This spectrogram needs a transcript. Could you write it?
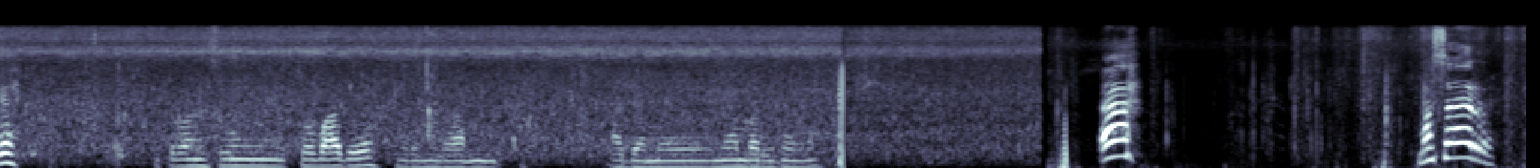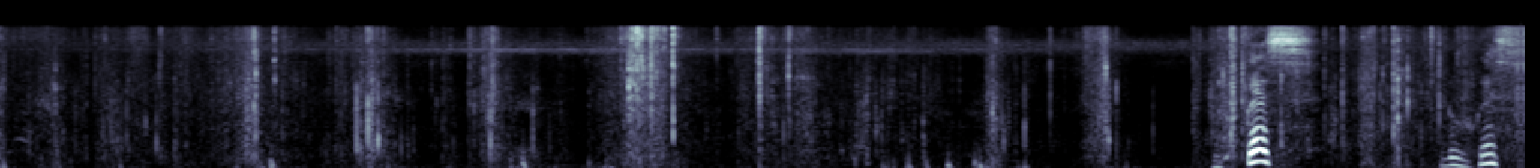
Oke, kita langsung coba aja ya. Mudah-mudahan ada mau nyambar di sana. Ah, Maser. guys aduh guys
